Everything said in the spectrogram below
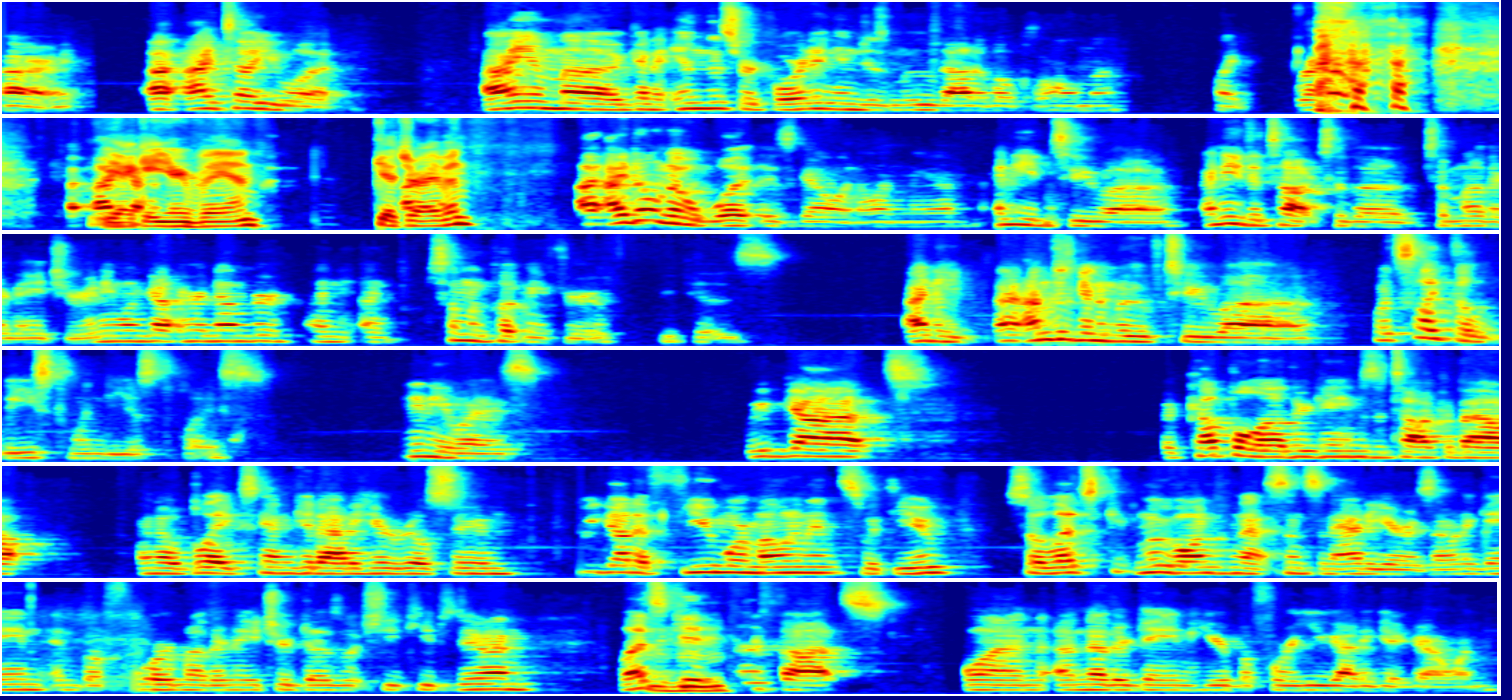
All right. I, I tell you what, I am uh, going to end this recording and just move out of Oklahoma. Like, right. I, yeah, got- get in your van. Get driving. I, I don't know what is going on, man. I need to uh, I need to talk to the to Mother Nature. Anyone got her number? I, I someone put me through because I need. I, I'm just going to move to uh, what's like the least windiest place. Anyways, we've got a couple other games to talk about. I know Blake's going to get out of here real soon. We got a few more moments with you. So let's move on from that Cincinnati Arizona game. And before Mother Nature does what she keeps doing, let's get Mhm. your thoughts on another game here before you got to get going.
